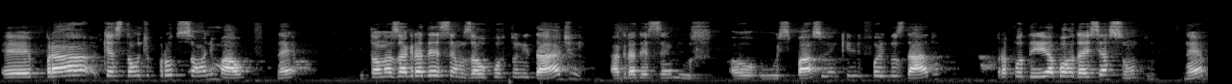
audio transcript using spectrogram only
é, para questão de produção animal, né? Então nós agradecemos a oportunidade, agradecemos o, o espaço em que foi nos dado para poder abordar esse assunto, né?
